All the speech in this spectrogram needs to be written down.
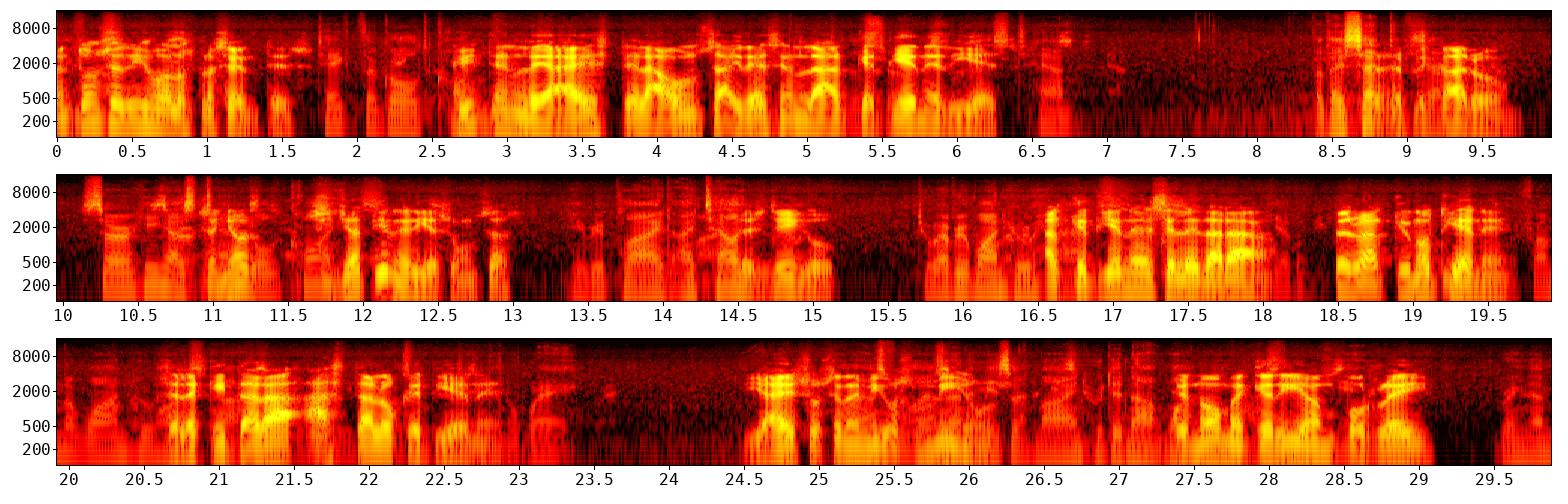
Entonces dijo a los presentes, quítenle a este la onza y désenla al que tiene diez. Le replicaron, Señor, si ya tiene diez onzas, les digo, al que tiene se le dará, pero al que no tiene, se le quitará hasta lo que tiene. Y a esos enemigos míos que no me querían por rey, bring them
